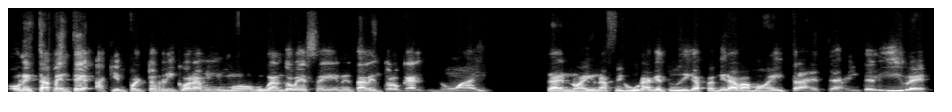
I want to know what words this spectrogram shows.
honestamente, aquí en Puerto Rico ahora mismo, jugando el talento local, no hay. O sea, no hay una figura que tú digas, pues mira, vamos a ir tras este agente libre,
